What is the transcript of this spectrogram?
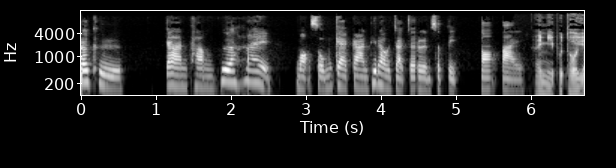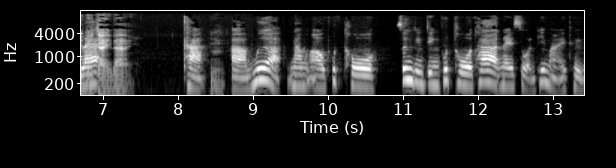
ก็คือการทำเพื่อให้เหมาะสมแก่การที่เราจะเจริญสติต่อไป ให้มีพุทโธอยู่ในใจได้ ค่ะเมื่อนำเอาพุทโธ ซึ่งจริง ๆ พุทโธถ้าในส่วนที่หมายถึง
